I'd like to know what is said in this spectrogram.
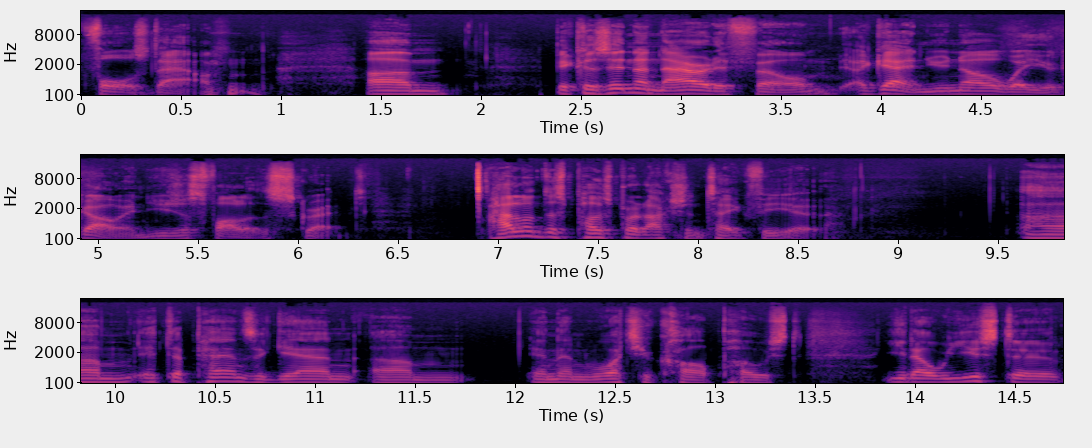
falls down. um, because in a narrative film, again, you know where you're going, you just follow the script. How long does post production take for you? Um, it depends again, um, and then what you call post. You know, we used to.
